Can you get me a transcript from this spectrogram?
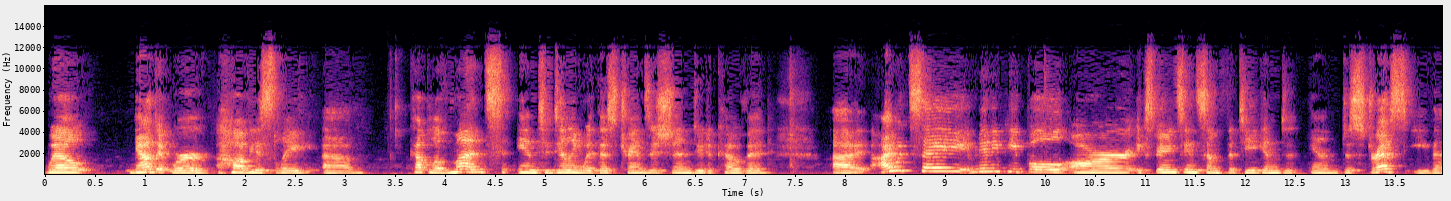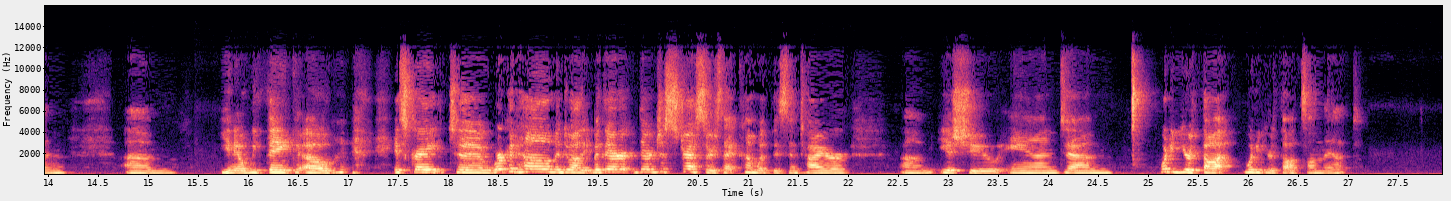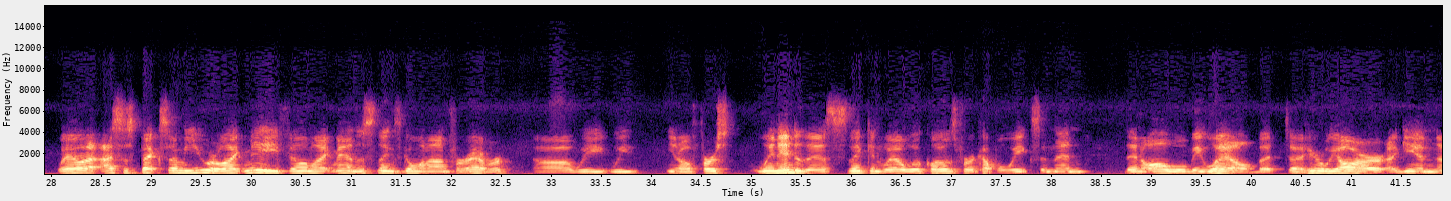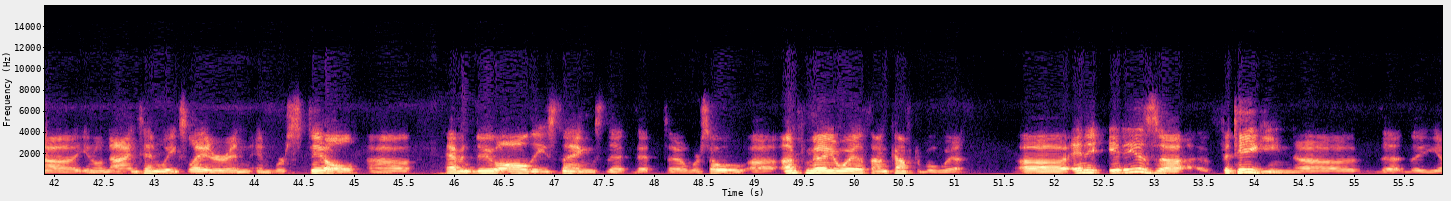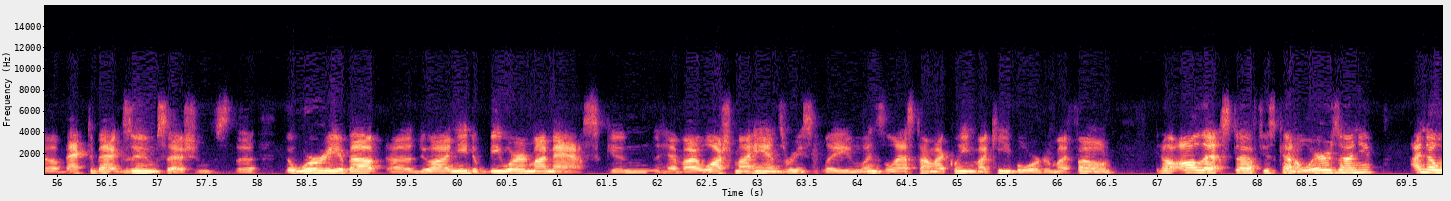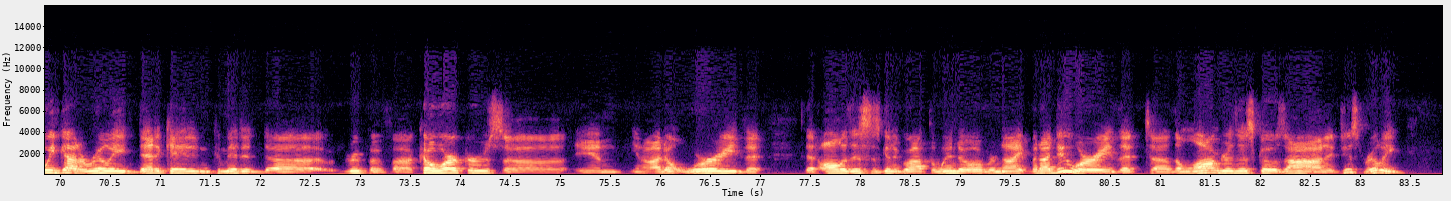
Well, now that we're obviously um, a couple of months into dealing with this transition due to COVID, uh, I would say many people are experiencing some fatigue and, and distress, even. Um, you know, we think, oh, it's great to work at home and do all that, but there, there are just stressors that come with this entire um, issue. And um, what are your thought? What are your thoughts on that? Well, I suspect some of you are like me, feeling like, man, this thing's going on forever. Uh, we, we, you know, first went into this thinking, well, we'll close for a couple weeks and then then all will be well. But uh, here we are again, uh, you know, nine, ten weeks later, and, and we're still uh, having to do all these things that that uh, we're so uh, unfamiliar with, uncomfortable with, uh, and it, it is fatiguing. the the back-to-back Zoom sessions, the the worry about do I need to be wearing my mask and have I washed my hands recently and when's the last time I cleaned my keyboard or my phone. You know, all that stuff just kind of wears on you. I know we've got a really dedicated and committed uh, group of uh, coworkers, uh, and you know I don't worry that that all of this is going to go out the window overnight. But I do worry that uh, the longer this goes on, it just really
